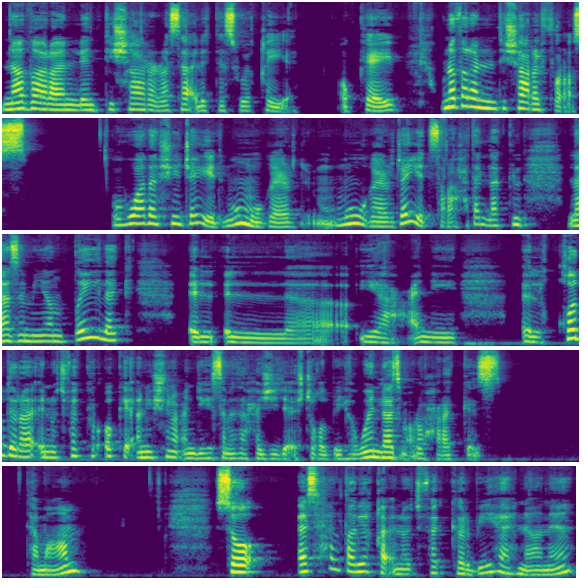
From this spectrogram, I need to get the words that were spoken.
نظرا لانتشار الرسائل التسويقية okay? ونظرا لانتشار الفرص. وهو هذا شيء جيد مو مو غير مو غير جيد صراحة لكن لازم ينطي لك ال ال يعني القدرة إنه تفكر okay أنا شنو عندي هسه مساحة جديدة أشتغل بها وين لازم أروح أركز؟ تمام؟ so, أسهل طريقة إنه تفكر بيها هنا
